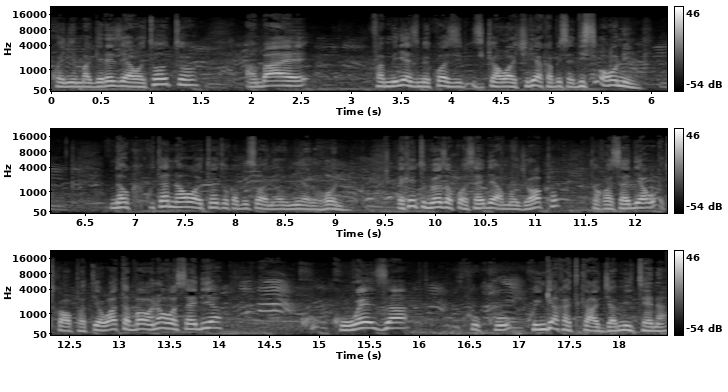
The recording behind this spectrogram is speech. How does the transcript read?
kwenye magereza ya watoto ambaye familia zimekuwa zi- zikawaachilia kabisa disowning, na ukikutana nao watoto kabisa wanaumia rohoni, lakini tumeweza kuwasaidia mojawapo, tukawasaidia tukawapatia watu ambao wanaowasaidia kuweza ku, ku, kuingia katika jamii tena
